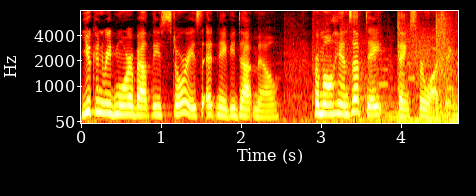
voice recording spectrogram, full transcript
You can read more about these stories at Navy.mil. From All Hands Update, thanks for watching.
